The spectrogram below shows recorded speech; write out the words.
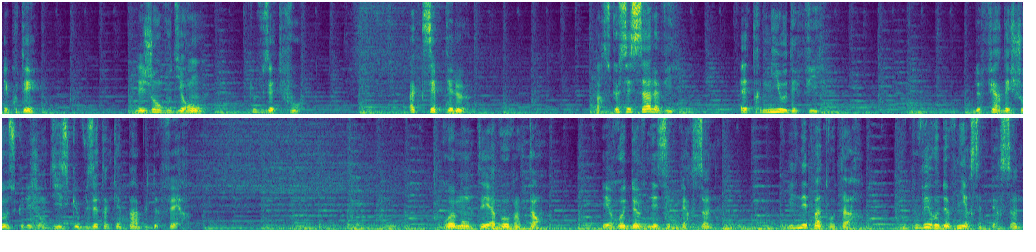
Écoutez, les gens vous diront que vous êtes fou. Acceptez-le. Parce que c'est ça la vie. Être mis au défi. De faire des choses que les gens disent que vous êtes incapable de faire. Remontez à vos 20 ans et redevenez cette personne. Il n'est pas trop tard. Vous pouvez redevenir cette personne.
